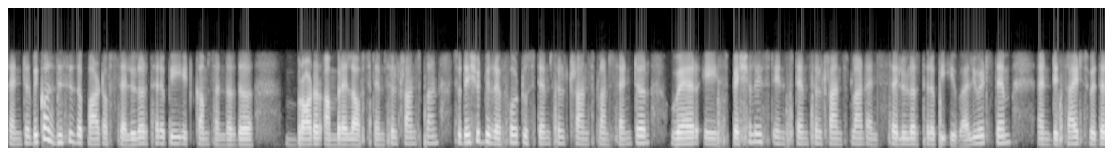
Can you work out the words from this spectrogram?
center because this is a part of cellular therapy. It comes under the broader umbrella of stem cell transplant. So they should be referred to stem cell transplant center where a specialist in stem cell transplant and cellular therapy evaluates them and decides whether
